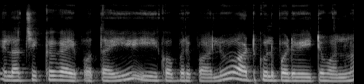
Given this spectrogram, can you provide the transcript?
ఇలా చిక్కగా అయిపోతాయి ఈ కొబ్బరి పాలు. అటుకుల పొడి వేయటం వలన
